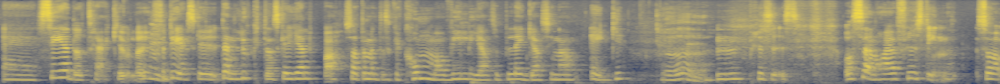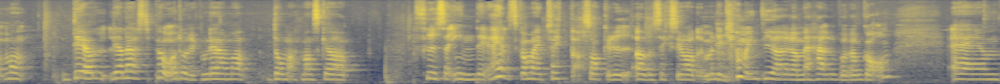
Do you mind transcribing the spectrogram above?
eh, cederträkulor. Mm. För det ska den lukten ska hjälpa så att de inte ska komma och vilja typ lägga sina ägg. Mm, precis. Och sen har jag fryst in. Så man, det jag, jag läste på, då rekommenderar man dem att man ska frysa in det. Helst ska man ju tvätta saker i över 60 grader, men det kan man inte göra med härvor av garn. Ehm,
